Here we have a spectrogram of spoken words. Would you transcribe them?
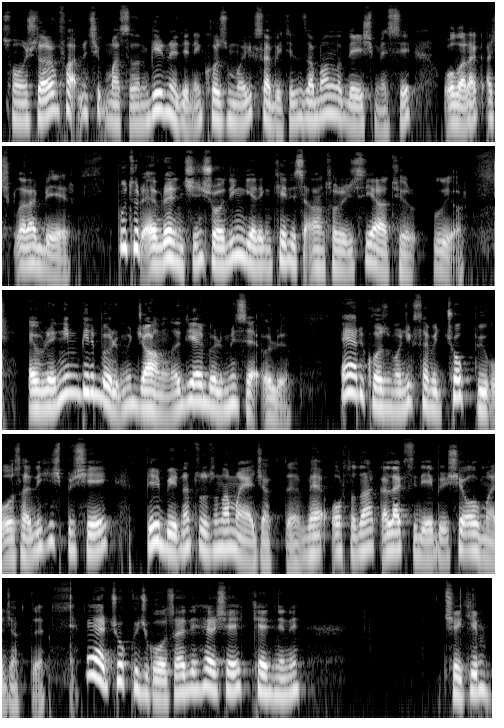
Sonuçların farklı çıkmasının bir nedeni kozmolojik sabitin zamanla değişmesi olarak açıklanabilir. Bu tür evren için Schrödinger'in kedisi antolojisi yaratılıyor. Evrenin bir bölümü canlı, diğer bölümü ise ölü. Eğer kozmolojik sabit çok büyük olsaydı hiçbir şey birbirine tutunamayacaktı ve ortada galaksi diye bir şey olmayacaktı. Eğer çok küçük olsaydı her şey kendini çekim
